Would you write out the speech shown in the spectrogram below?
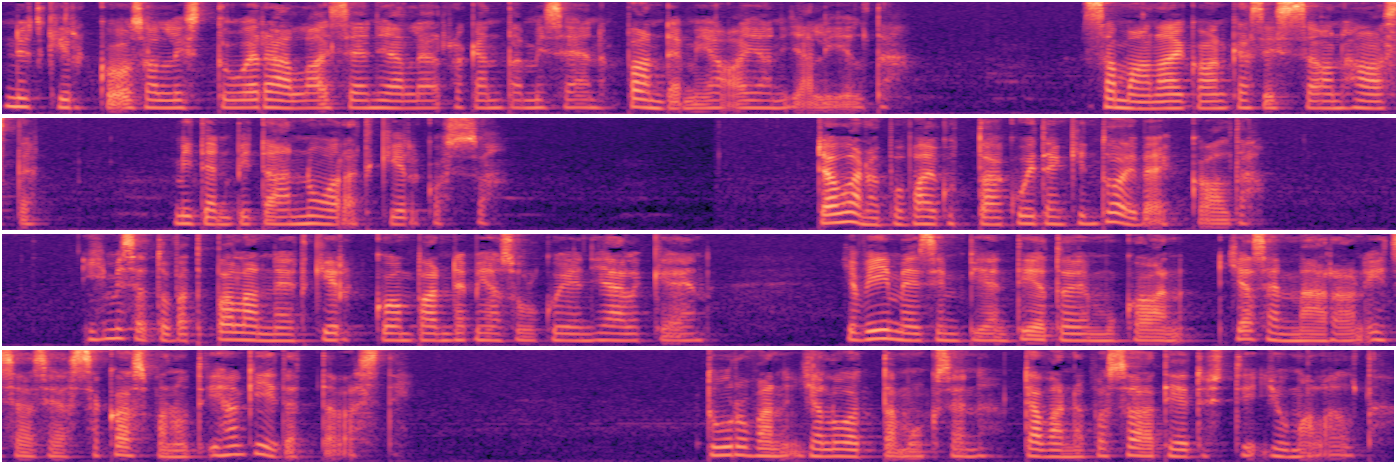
Nyt kirkko osallistuu eräänlaiseen jälleenrakentamiseen pandemia-ajan jäljiltä. Samaan aikaan käsissä on haaste, miten pitää nuoret kirkossa. Dawanapo vaikuttaa kuitenkin toiveikkaalta. Ihmiset ovat palanneet kirkkoon pandemiasulkujen jälkeen, ja viimeisimpien tietojen mukaan jäsenmäärä on itse asiassa kasvanut ihan kiitettävästi. Turvan ja luottamuksen Davanapo saa tietysti Jumalalta.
